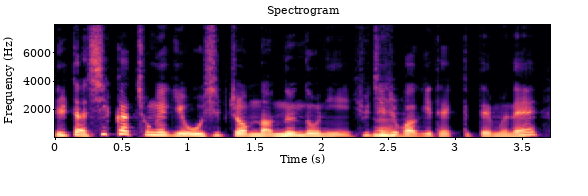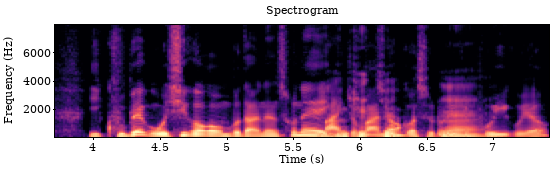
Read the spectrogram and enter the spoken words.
일단 시가총액이 50조 원 넘는 돈이 휴지 네. 조각이 됐기 때문에 이 950억 원보다는 손해액이 좀 많겠죠? 많을 것으로 네. 보이고요.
